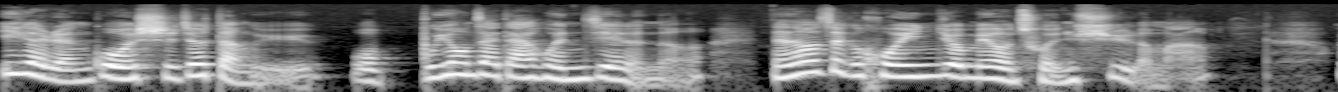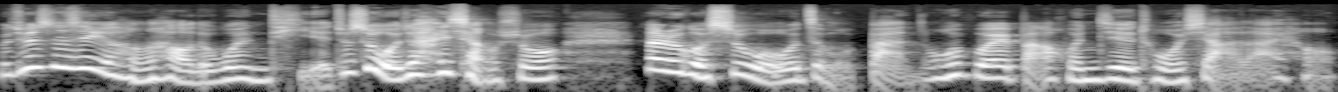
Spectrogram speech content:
一个人过世就等于我不用再戴婚戒了呢？难道这个婚姻就没有存续了吗？我觉得这是一个很好的问题，就是我就在想说，那如果是我，我怎么办？我会不会把婚戒脱下来？哈，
